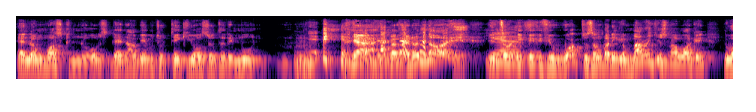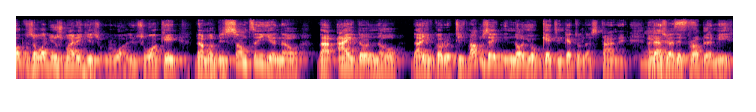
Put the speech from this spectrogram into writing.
Elon Musk knows, then I'll be able to take you also to the moon. Mm-hmm. Yeah. yeah, because I don't know it. Yes. So if, if you walk to somebody, your marriage is not working, you walk to somebody whose marriage is, is working, there must be something you know that I don't know that you've got to teach. Bible says, know you're getting, get understanding. Yes. And that's where the problem is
